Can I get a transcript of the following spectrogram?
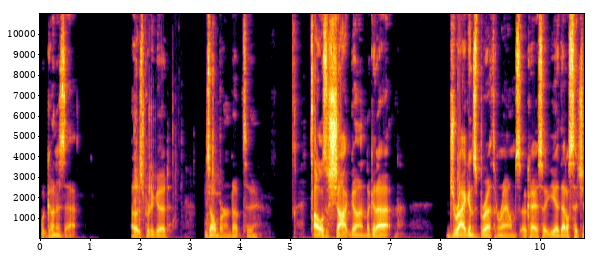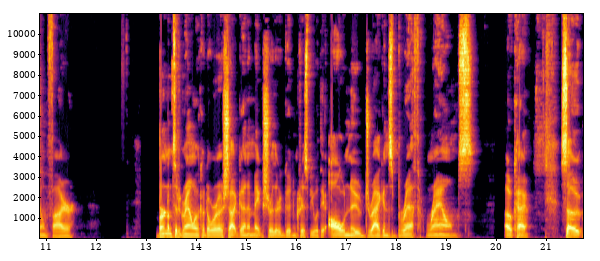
What gun is that? That looks pretty good. He's all burned up too. Oh, it's a shotgun. Look at that. Dragon's Breath rounds. Okay, so yeah, that'll set you on fire. Burn them to the ground with a Cordura shotgun and make sure they're good and crispy with the all new Dragon's Breath rounds. Okay, so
